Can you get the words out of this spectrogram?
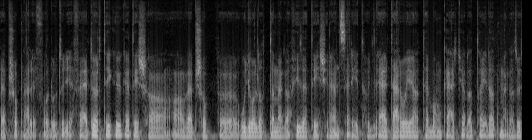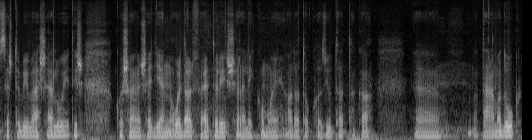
webshopnál előfordult, ugye feltörték őket, és ha a webshop úgy oldotta meg a fizetési rendszerét, hogy eltárolja a te bankkártya adataidat, meg az összes többi vásárlóét is, akkor sajnos egy ilyen oldalfeltöréssel elég komoly adatokhoz juthatnak a, a támadók.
